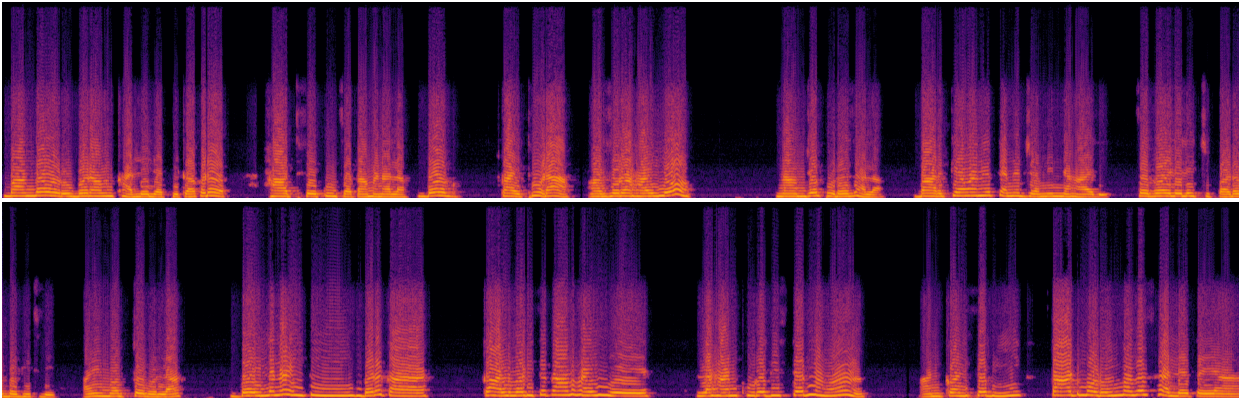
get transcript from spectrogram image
बांधावर उभं राहून खाल्लेल्या पिकाकडं हात फेकून सता म्हणाला बघ काय थोडा आजोरा हाय हो. नामजा पुढे झाला. बारक्यावाने त्याने जमीन न्याहाळली चघळलेली चिपाड बघितली आणि मग तो बोलला बैल नाही ती बर का? कालवडीचं काम हाय हे. लहान खुरं दिसतात ना आणि कणस बी ताट मोडून मगच खाल्ले तया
